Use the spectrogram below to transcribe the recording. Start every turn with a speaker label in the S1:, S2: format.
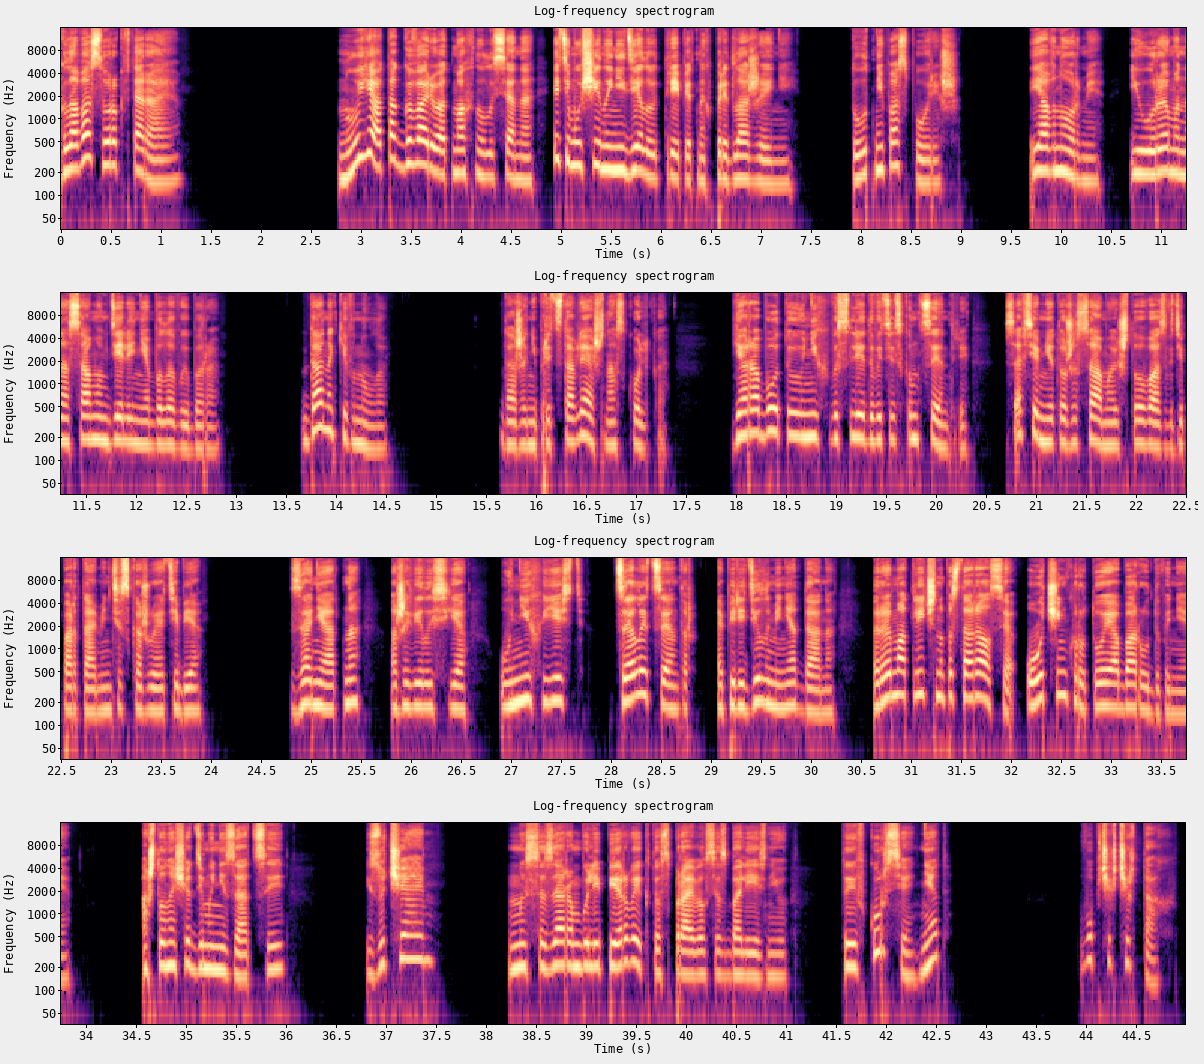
S1: Глава 42. «Ну, я так говорю», — отмахнулась она. «Эти мужчины не делают трепетных предложений». Тут не поспоришь. Я в норме, и у Рема на самом деле не было выбора. Дана кивнула. Даже не представляешь, насколько. Я работаю у них в исследовательском центре. Совсем не то же самое, что у вас в департаменте, скажу я тебе. Занятно, оживилась я. У них есть целый центр, опередила меня Дана. Рэм отлично постарался, очень крутое оборудование. А что насчет демонизации? Изучаем. Мы с Цезаром были первые, кто справился с болезнью. Ты в курсе, нет? В общих чертах.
